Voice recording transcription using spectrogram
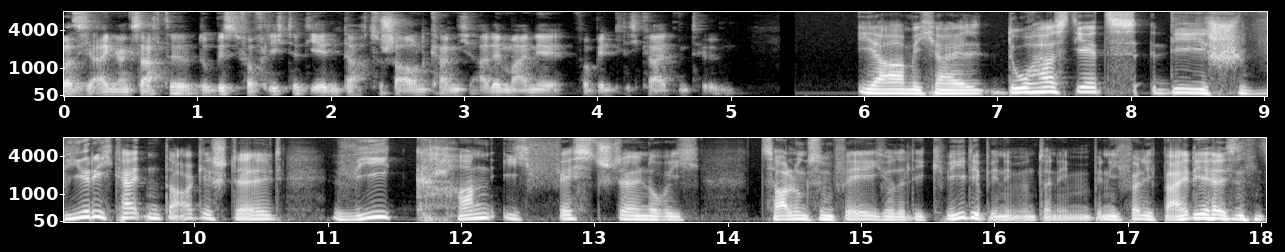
was ich eingangs sagte, du bist verpflichtet, jeden Tag zu schauen, kann ich alle meine Verbindlichkeiten tilgen. Ja, Michael, du hast jetzt die Schwierigkeiten dargestellt. Wie kann ich feststellen, ob ich zahlungsunfähig oder liquide bin im Unternehmen? Bin ich völlig bei dir? Es ist ein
